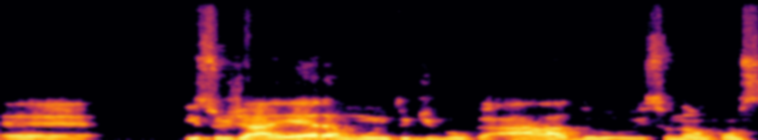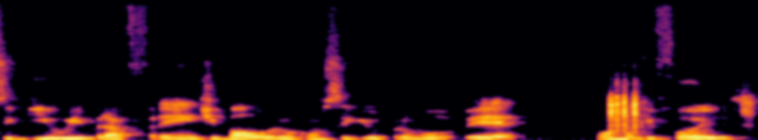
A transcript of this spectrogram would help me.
É, isso já era muito divulgado, isso não conseguiu ir para frente, Bauru conseguiu promover. Como que foi isso?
